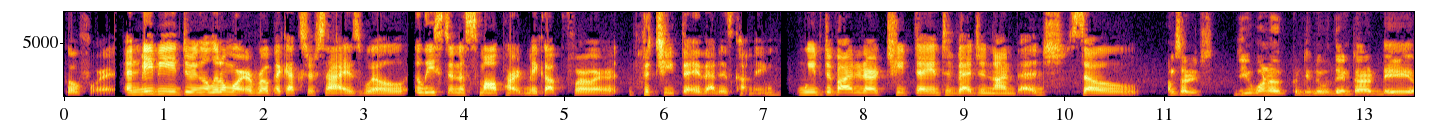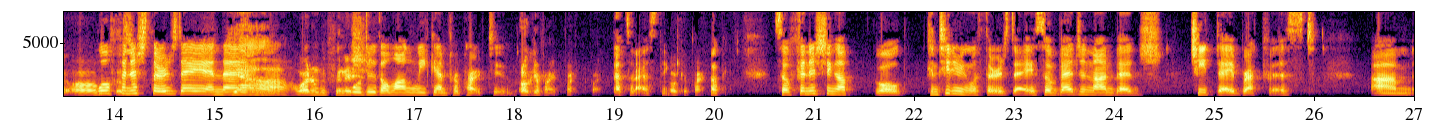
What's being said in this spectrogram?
go for it. And maybe doing a little more aerobic exercise will, at least in a small part, make up for the cheat day that is coming. We've divided our cheat day into veg and non veg. So I'm sorry. Do you want to continue with the entire day? Uh, we'll finish Thursday and then Yeah. Why don't we finish? we'll do the long weekend for part two. Okay, fine, fine, fine. That's what I was thinking. Okay, fine. Okay. So finishing up, well, continuing with Thursday. So veg and non-veg cheat day breakfast. Um,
